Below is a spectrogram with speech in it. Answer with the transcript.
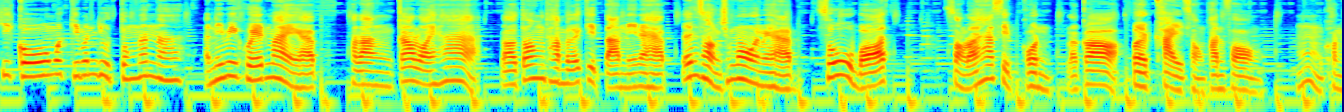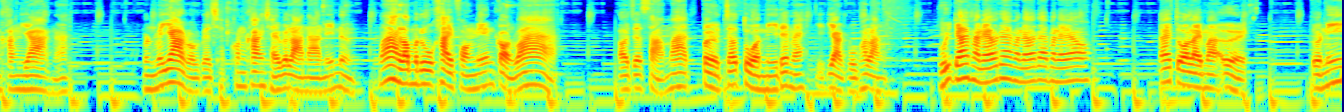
ขี้โกงเมื่อกี้มันหยุดตรงนั้นนะ อันนี้มีเควสใหม่ครับ พลัง 905 เราต้องทำภารกิจตามนี้นะครับ เล่น 2 ชั่วโมงนะครับ สู้บอส 250 คน แล้วก็เปิดไข่ 2,000 ฟอง อืม ค่อนข้างยากนะ มันไม่ยากหรอกแต่ค่อนข้างใช้เวลานานนิดหนึ่ง มาเรามาดูไข่ฟองนี้กันก่อนว่า เราจะสามารถเปิดเจ้าตัวนี้ได้ไหม อยากรู้พลัง อุ้ยได้มาแล้วได้มาแล้วได้มาแล้ว ได้ตัวอะไรมาเอ่ย ตัวนี้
